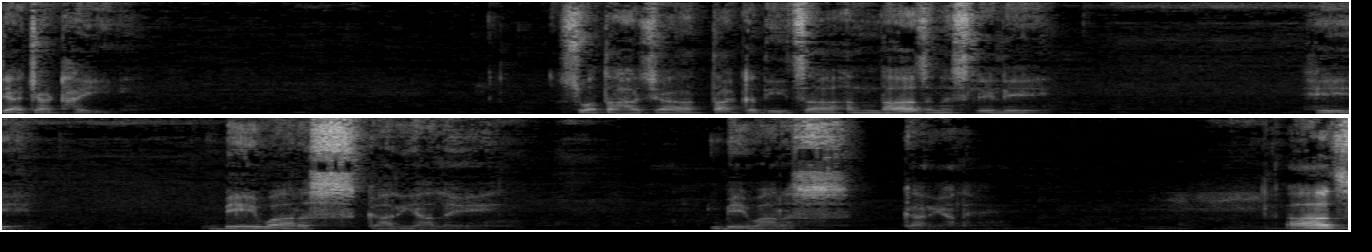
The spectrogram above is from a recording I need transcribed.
त्याच्या ठाई. स्वतःच्या ताकदीचा अंदाज नसलेले हे बेवारस कार्यालय. बेवारस कार्यालय। आज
